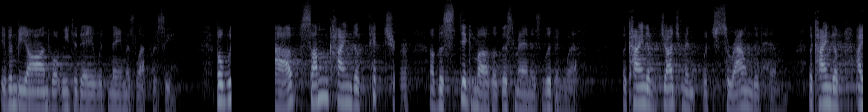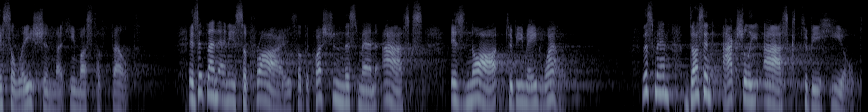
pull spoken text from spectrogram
even beyond what we today would name as leprosy. But we have some kind of picture of the stigma that this man is living with, the kind of judgment which surrounded him, the kind of isolation that he must have felt. Is it then any surprise that the question this man asks is not to be made well? This man doesn't actually ask to be healed.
